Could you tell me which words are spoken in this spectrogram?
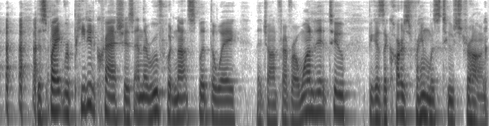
Despite repeated crashes, and the roof would not split the way that Jon Favreau wanted it to because the car's frame was too strong.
